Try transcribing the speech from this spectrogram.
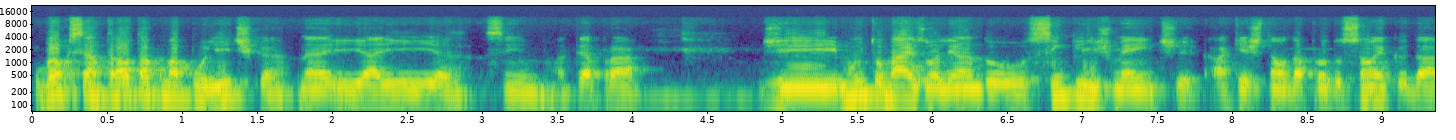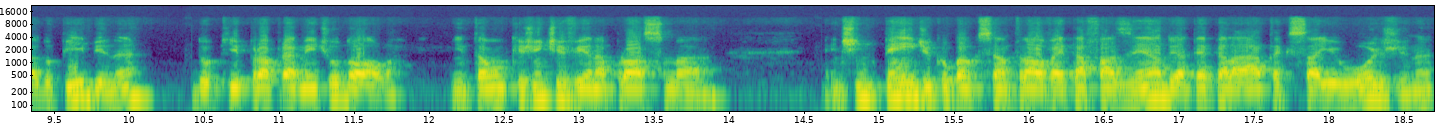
O Banco Central está com uma política, né, e aí, assim, até para de muito mais olhando simplesmente a questão da produção da, do PIB, né, do que propriamente o dólar. Então, o que a gente vê na próxima, a gente entende que o Banco Central vai estar tá fazendo, e até pela ata que saiu hoje, né,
